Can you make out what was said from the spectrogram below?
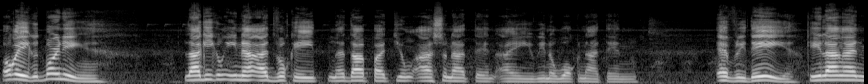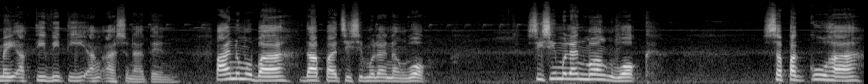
Okay, good morning. Lagi kong ina-advocate na dapat yung aso natin ay winowalk natin every day. Kailangan may activity ang aso natin. Paano mo ba dapat sisimulan ng walk? Sisimulan mo ang walk sa pagkuha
